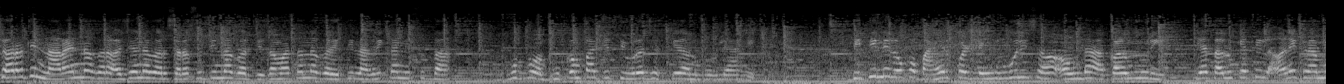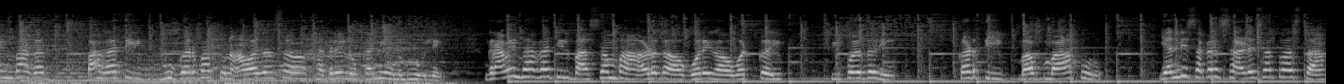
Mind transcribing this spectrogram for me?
शहरातील नारायणनगर अजयनगर सरस्वतीनगर जिजामाता नगर येथील नागरिकांनी सुद्धा भूकंपाचे तीव्र झटके अनुभवले आहे भीतीने लोक बाहेर पडले. हिंगोलीसह औंढा कळमनुरी या तालुक्यातील अनेक ग्रामीण भागात भागातील भूगर्भातून आवाजासह हादरे लोकांनी अनुभवले. ग्रामीण भागातील बासंबा अडगाव गोरेगाव वटकळी पिपळदरी कडती बा- बाळापूर यांनी सकाळी साडेसात वाजता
